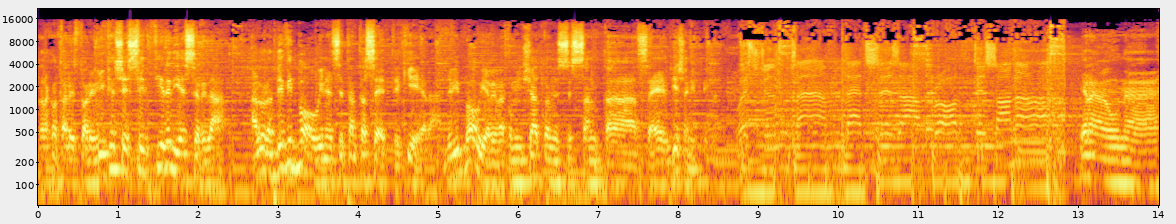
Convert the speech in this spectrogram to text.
raccontare storie, mi piace sentire di essere là. Allora, David Bowie nel 77, chi era? David Bowie aveva cominciato nel 66, dieci anni prima. Era una,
